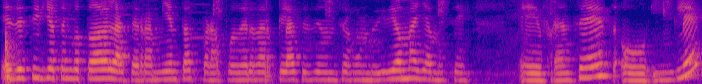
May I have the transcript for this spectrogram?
Es decir, yo tengo todas las herramientas para poder dar clases de un segundo idioma, llámese eh, francés o inglés,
